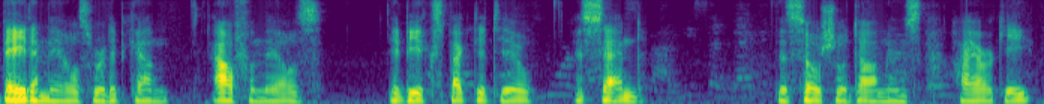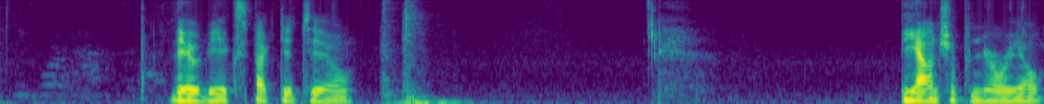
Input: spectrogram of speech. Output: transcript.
Beta males were to become alpha males. They'd be expected to ascend the social dominance hierarchy they would be expected to be entrepreneurial.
